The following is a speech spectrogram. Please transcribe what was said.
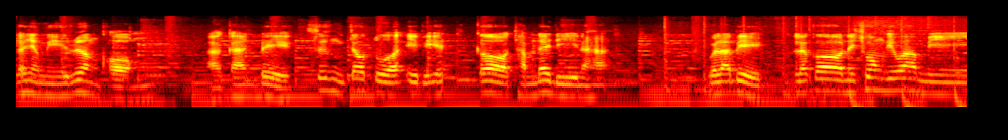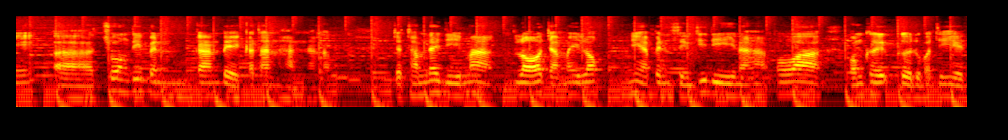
และยังมีเรื่องของอาการเบรกซึ่งเจ้าตัว ABS ก็ทำได้ดีนะฮะ เวลาเบรกแล้วก็ในช่วงที่ว่ามีช่วงที่เป็นการเบรกกระทันหันนะครับ จะทำได้ดีมากล้อจะไม่ล็อกเนี่ยเป็นสิ่งที่ดีนะฮะเพราะว่าผมเคยเกิดอุบัติเหตุ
